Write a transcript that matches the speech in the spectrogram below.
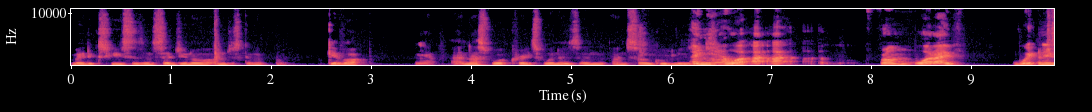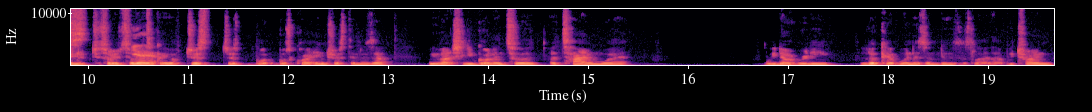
made excuses and said, you know what, I'm just going to give up. Yeah. And that's what creates winners and, and so-called losers. and you know what? I, I from what I've Do you, sorry, sorry Yeah, to cut you off. Just, just what was quite interesting is that we've actually gone into a, a time where we don't really look at winners and losers like that. We try and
